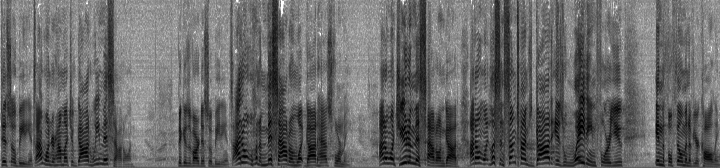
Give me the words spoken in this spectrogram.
disobedience. I wonder how much of God we miss out on because of our disobedience. I don't want to miss out on what God has for me. I don't want you to miss out on God. I don't want, listen, sometimes God is waiting for you in the fulfillment of your calling.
